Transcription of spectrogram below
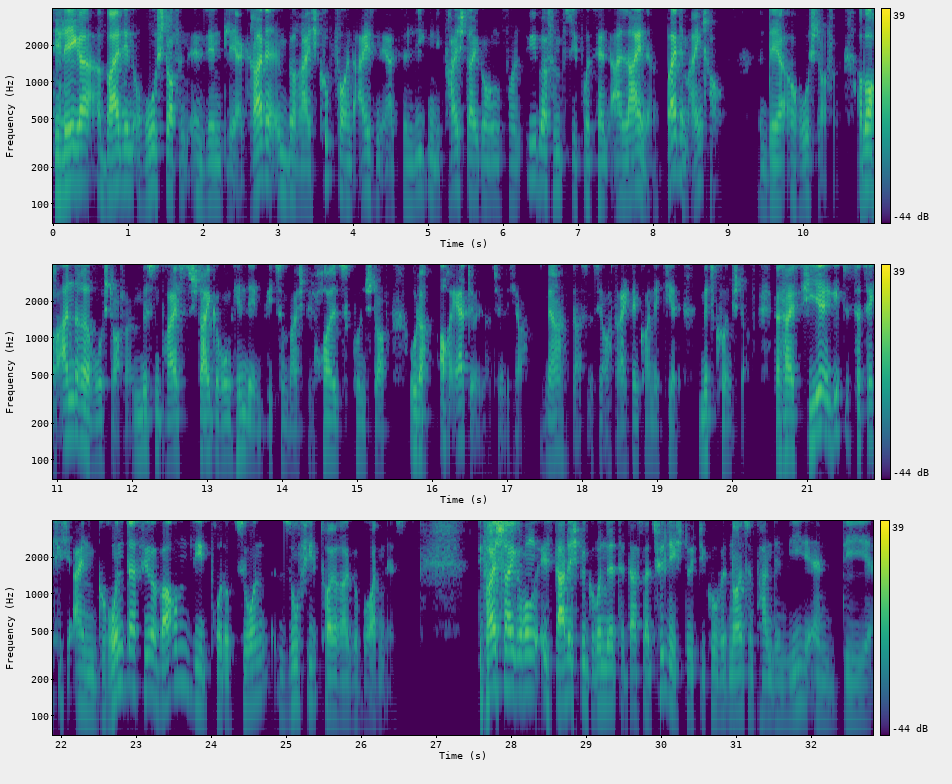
Die Lager bei den Rohstoffen sind leer. Gerade im Bereich Kupfer- und Eisenerze liegen die Preissteigerungen von über 50 Prozent alleine bei dem Einkauf der Rohstoffe. Aber auch andere Rohstoffe müssen Preissteigerungen hinnehmen, wie zum Beispiel Holz, Kunststoff oder auch Erdöl natürlich. Ja, das ist ja auch direkt konnektiert mit Kunststoff. Das heißt, hier gibt es tatsächlich einen Grund dafür, warum die Produktion so viel teurer geworden ist. Die Preissteigerung ist dadurch begründet, dass natürlich durch die Covid-19-Pandemie äh, die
